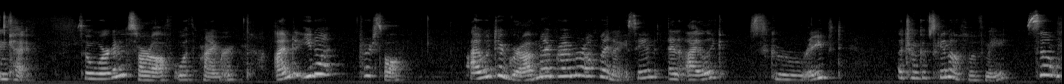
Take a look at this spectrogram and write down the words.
Okay, so we're gonna start off with primer. I'm, you know what, first of all, I went to grab my primer off my nightstand and I like scraped a chunk of skin off of me. So,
